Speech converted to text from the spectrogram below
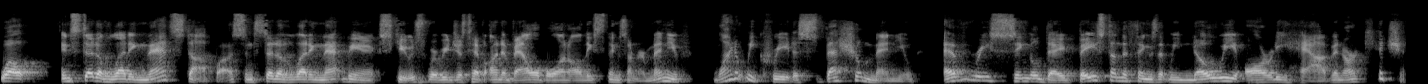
well, instead of letting that stop us, instead of letting that be an excuse where we just have unavailable on all these things on our menu, why don't we create a special menu every single day based on the things that we know we already have in our kitchen?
